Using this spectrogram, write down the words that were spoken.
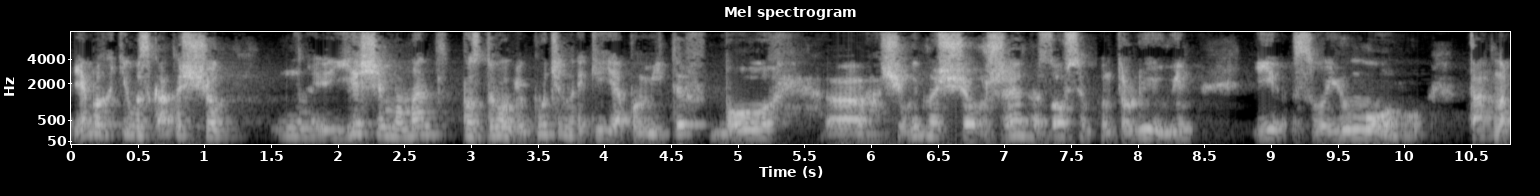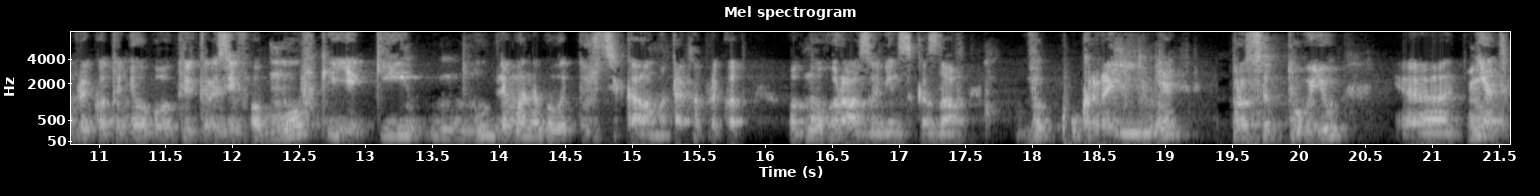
Я би хотів би сказати, що є ще момент по здоров'ю Путіна, який я помітив, бо е, очевидно, що вже не зовсім контролює він і свою мову. Так, наприклад, у нього було кілька разів обмовки, які ну для мене були дуже цікавими. Так, наприклад, одного разу він сказав в Україні, процитую, э, нет,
